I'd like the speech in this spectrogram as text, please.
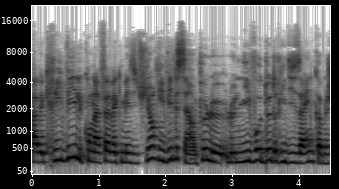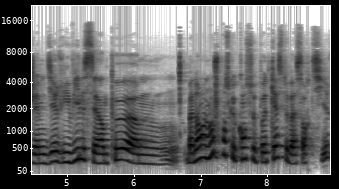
Reveal qu'on a fait avec mes étudiants, Reveal c'est un peu le, niveau 2 de redesign, comme j'aime dire. Reveal c'est un peu. Euh, bah normalement, je pense que quand ce podcast va sortir,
